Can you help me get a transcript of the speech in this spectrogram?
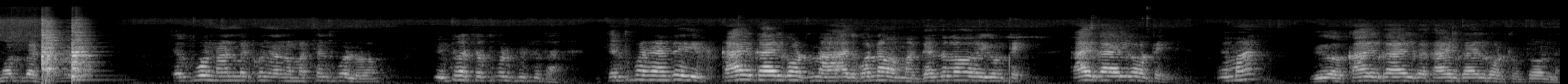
మూత పెట్టాలి చింతపండు నానబెట్టుకున్నాను మా చింతపండు ఇంట్లో చింతపండు తీసుకుంటా. చింతపండు అంటే ఈ కాయ కాయలుగా ఉంటుంది అది కొన్నామమ్మా గంజలో ఇవి ఉంటాయి. కాయ కాయలుగా ఉంటాయి. ఏమ్మా? ఇగో కాయలు కాయలుగా కాయలు కాయలుగా ఉంటుంది చూడండి.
